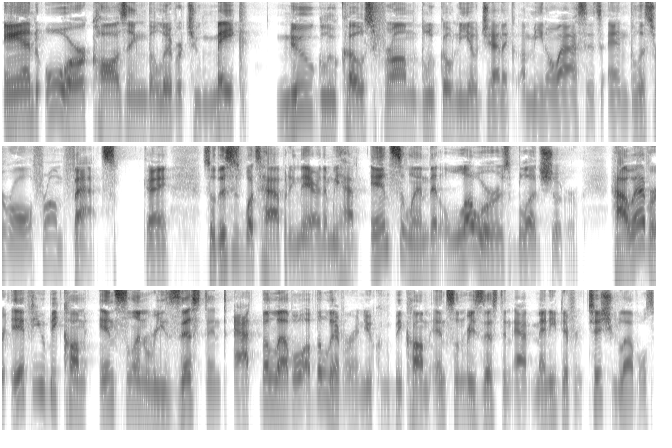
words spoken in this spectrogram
and or causing the liver to make new glucose from gluconeogenic amino acids and glycerol from fats. Okay, so this is what's happening there. Then we have insulin that lowers blood sugar. However, if you become insulin resistant at the level of the liver, and you can become insulin resistant at many different tissue levels,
